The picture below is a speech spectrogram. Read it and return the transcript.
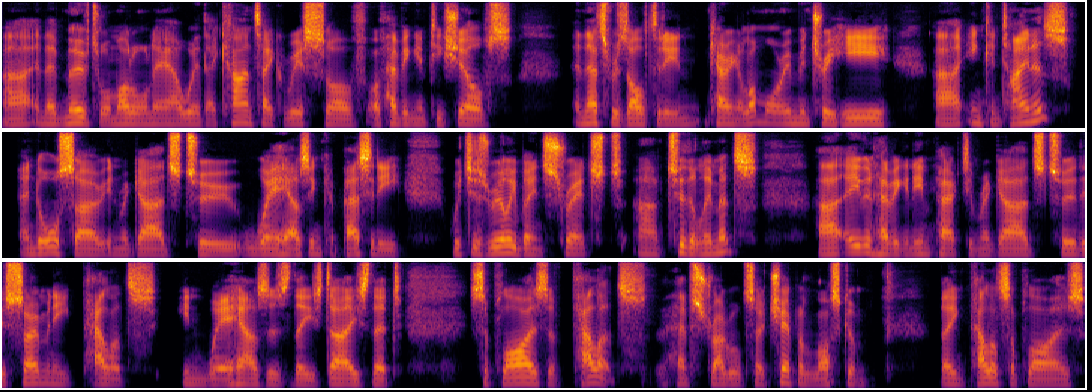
Uh, and they've moved to a model now where they can't take risks of, of having empty shelves. And that's resulted in carrying a lot more inventory here uh, in containers and also in regards to warehousing capacity, which has really been stretched uh, to the limits, uh, even having an impact in regards to there's so many pallets in warehouses these days that suppliers of pallets have struggled. So CHEP and Loscam, being pallet suppliers,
